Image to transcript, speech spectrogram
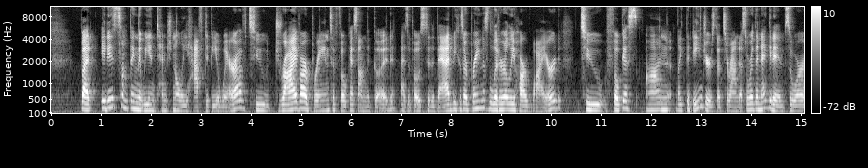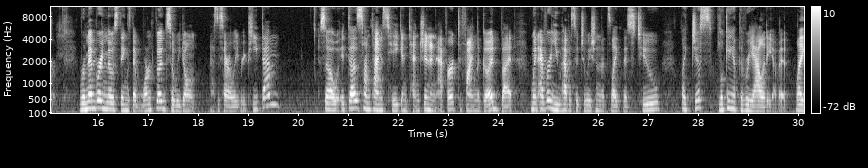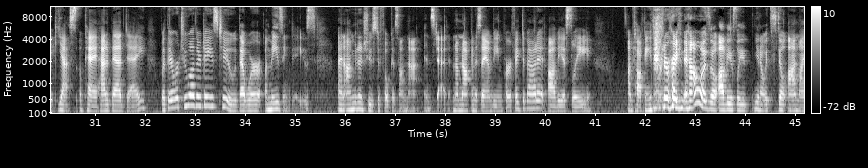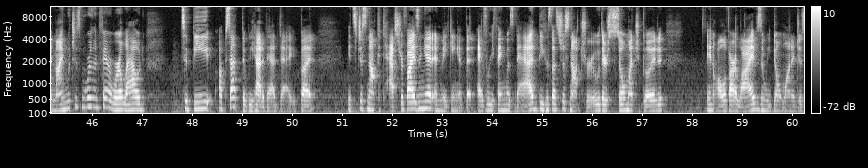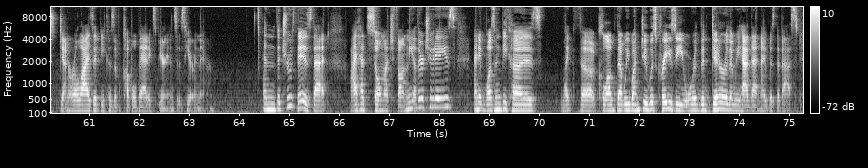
But it is something that we intentionally have to be aware of to drive our brain to focus on the good as opposed to the bad, because our brain is literally hardwired to focus on like the dangers that surround us or the negatives or remembering those things that weren't good so we don't necessarily repeat them so it does sometimes take intention and effort to find the good, but whenever you have a situation that's like this too, like just looking at the reality of it. Like, yes, okay, I had a bad day, but there were two other days too that were amazing days. And I'm going to choose to focus on that instead. And I'm not going to say I'm being perfect about it. Obviously, I'm talking about it right now. So obviously, you know, it's still on my mind, which is more than fair. We're allowed to be upset that we had a bad day, but it's just not catastrophizing it and making it that everything was bad because that's just not true. There's so much good in all of our lives, and we don't want to just generalize it because of a couple bad experiences here and there. And the truth is that I had so much fun the other two days, and it wasn't because like the club that we went to was crazy or the dinner that we had that night was the best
